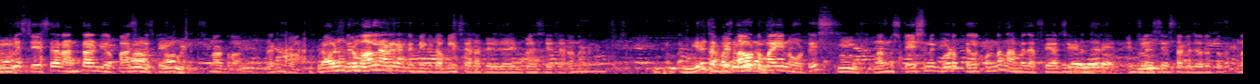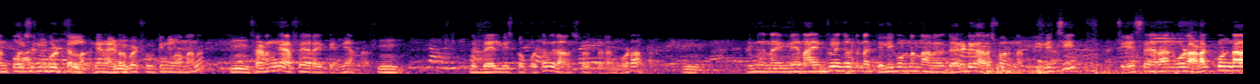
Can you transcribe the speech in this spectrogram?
ఇన్ఫ్లుయెన్స్ చేశారు అంట అండి your passing statement it's not wrong that is ఇప్పుడు రాంగ్ ఆవిడ- మీరు వాళ్ళని అడగండి మీకు డబ్బులు ఇచ్చారా తేజ ఇన్ఫ్లుయెన్స్ చేశారా అని అడగండి. మీరే చెప్పాల్సిన వితౌట్ మై నోటీస్ నన్ను స్టేషన్కి కూడా తెలకుండా నా మీద ఎఫ్ఐఆర్ చేయడం జరిగింది. ఇన్ఫ్లుయెన్స్ చేస్తే అట్లా జరుగుతుంది. నన్ను పోలీస్ స్టేషన్ కూడా తెల్ల. నేను హైదరాబాద్ షూటింగ్లో ఉన్నాను. సడన్గా ఎఫ్ఐఆర్ అయిపోయింది అన్నారు. మీరు బెయిల్ తీసుకోకపోతే మీరు అరెస్ట్ అవుతారని కూడా అన్నారు. నేను నా ఇన్ఫ్లుయెన్స్ ఉంటే నాకు తెలియకుండా నా మీద డైరెక్ట్గా అరెస్ట్ అన్నారు పిలిచి చేశారా అని కూడా అడగకుండా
